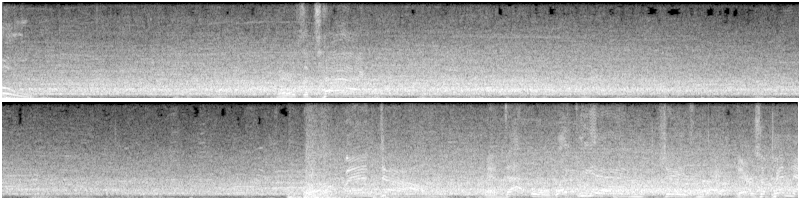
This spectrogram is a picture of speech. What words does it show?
Ooh! The tag. Up and down. And that will likely end Jey's night. There's a pin now.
